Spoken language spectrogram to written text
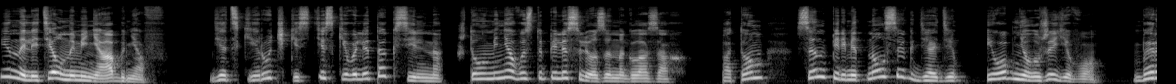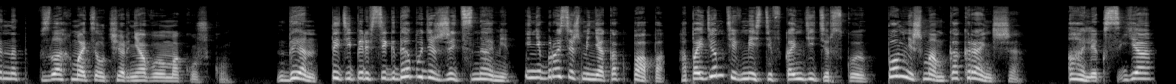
и налетел на меня, обняв. Детские ручки стискивали так сильно, что у меня выступили слезы на глазах. Потом сын переметнулся к дяде и обнял уже его. Бернет взлохматил чернявую макушку. «Дэн, ты теперь всегда будешь жить с нами и не бросишь меня, как папа, а пойдемте вместе в кондитерскую. Помнишь, мам, как раньше?» «Алекс, я...»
